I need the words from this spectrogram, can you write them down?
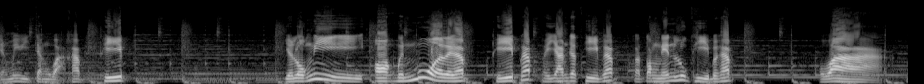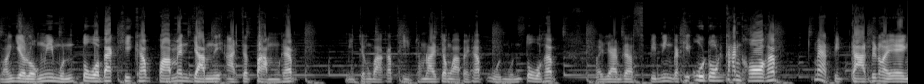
ยังไม่มีจังหวะครับทีบเยียวหลงนี่ออกเหมือนมั่วเลยครับทีบครับ พยายามจะทีบครับ ก็ต้องเน้นลูกทีบนะครับ เพราะว่าหวังเยียวหลงนี่หมุนตัวแบ็คคิกครับความแม่นยำนี่อาจจะต่ำครับ มีจังหวะก็ถีบทำลายจังหวะไปครับอูดหมุนตัวครับพยายามจะสปินนิ่งแบ็คคิกอูดโดนก้านคอครับแม่ติดการดไปหน่อยเอง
